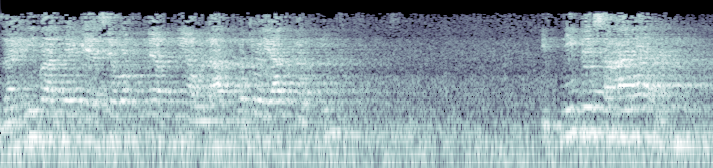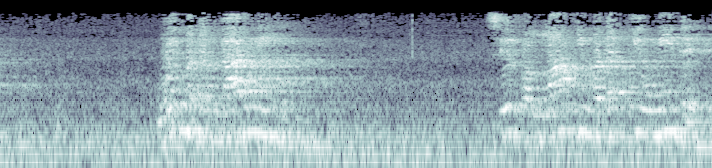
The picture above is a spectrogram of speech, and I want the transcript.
ظاہری بات ہے کہ ایسے وقت میں اپنی اولاد کو تو یاد کرتی ہوں۔ اتنی بے سہارا ہے۔ کوئی مددگار نہیں۔ صرف اللہ کی مدد کی امید ہے۔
